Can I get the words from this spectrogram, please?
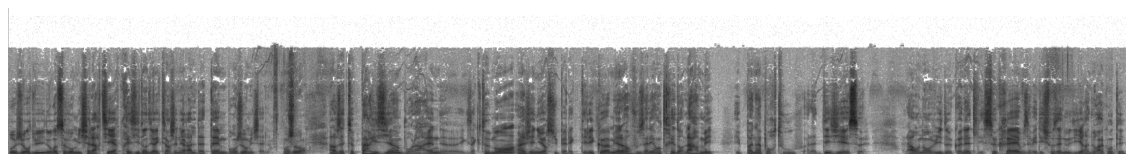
Aujourd'hui, nous recevons Michel Artière, président directeur général d'Athème. Bonjour Michel. Bonjour. Alors vous êtes parisien, Bourg-la-Reine euh, exactement, ingénieur Supélec Télécom, et alors vous allez entrer dans l'armée, et pas n'importe où, à la DGSE. Là, on a envie de connaître les secrets, vous avez des choses à nous dire, à nous raconter?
